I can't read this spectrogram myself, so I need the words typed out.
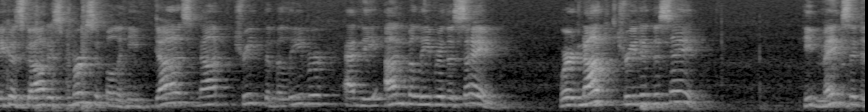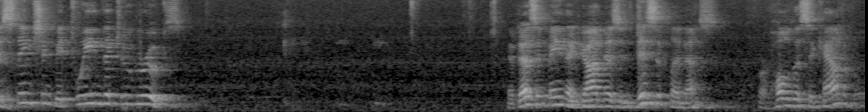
Because God is merciful and He does not treat the believer and the unbeliever the same. We're not treated the same. He makes a distinction between the two groups. It doesn't mean that God doesn't discipline us or hold us accountable.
